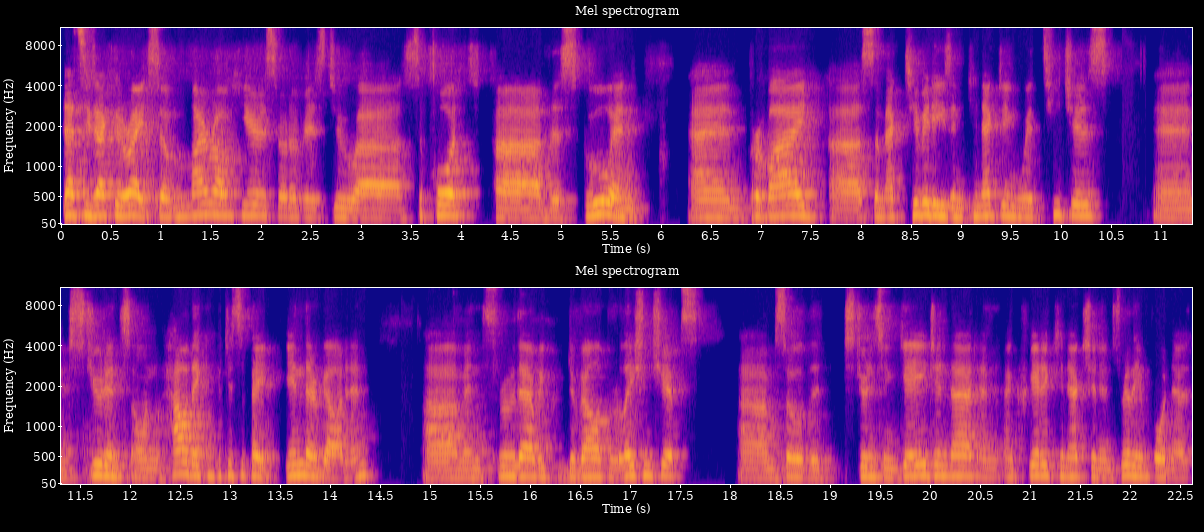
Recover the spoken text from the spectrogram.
That's exactly right. So my role here sort of is to uh, support uh, the school and and provide uh, some activities in connecting with teachers and students on how they can participate in their garden. Um, and through that, we develop relationships. Um, so the students engage in that and, and create a connection. And it's really important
